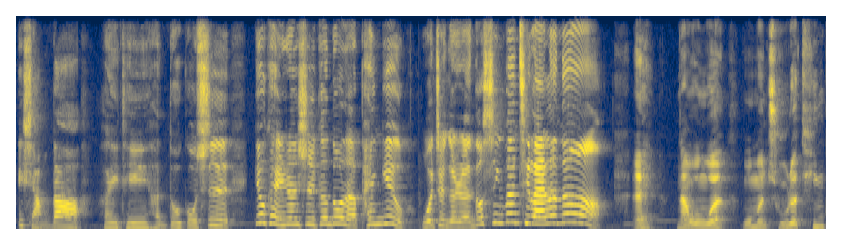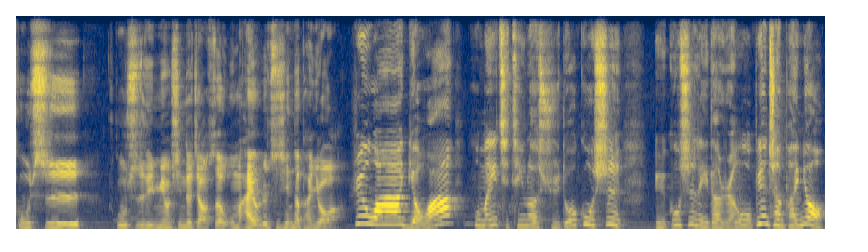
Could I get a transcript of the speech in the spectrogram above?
一想到可以听很多故事，又可以认识更多的朋友，我整个人都兴奋起来了呢。哎，那温温，我们除了听故事，故事里面有新的角色，我们还有认识新的朋友啊。有啊，有啊，我们一起听了许多故事，与故事里的人物变成朋友，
